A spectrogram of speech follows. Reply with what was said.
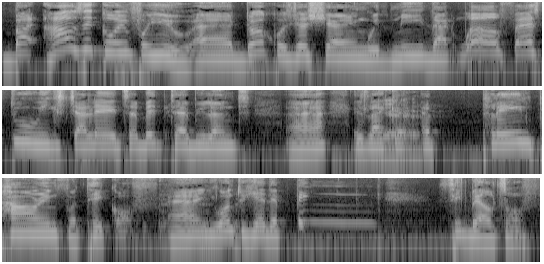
But how's it going for you? Uh, Doc was just sharing with me that, well, first two weeks, Chale, it's a bit turbulent. Uh, it's like Yeah. a, a plane powering for takeoff. Uh, you want to hear the ping, seatbelts off.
